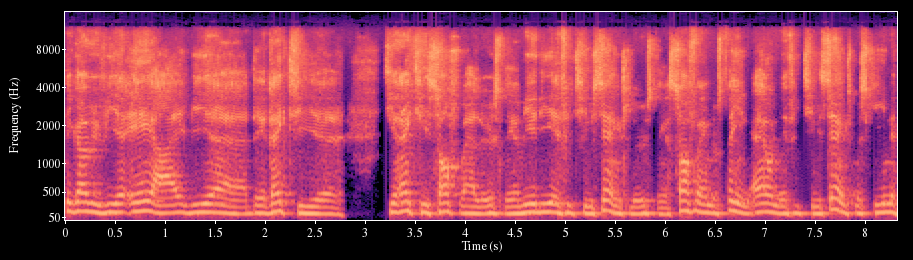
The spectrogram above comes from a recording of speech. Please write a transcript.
Det gør vi via AI, via det rigtige, de rigtige softwareløsninger, via de effektiviseringsløsninger. Softwareindustrien er jo en effektiviseringsmaskine,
